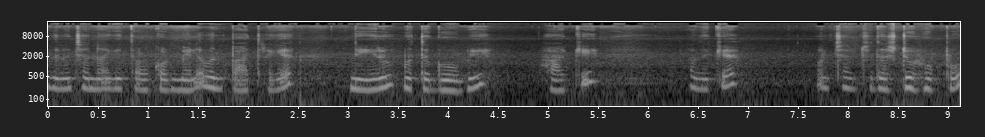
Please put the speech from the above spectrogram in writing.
ಇದನ್ನು ಚೆನ್ನಾಗಿ ತೊಳ್ಕೊಂಡ್ಮೇಲೆ ಒಂದು ಪಾತ್ರೆಗೆ ನೀರು ಮತ್ತು ಗೋಬಿ ಹಾಕಿ ಅದಕ್ಕೆ ಒಂದು ಚಮಚದಷ್ಟು ಉಪ್ಪು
